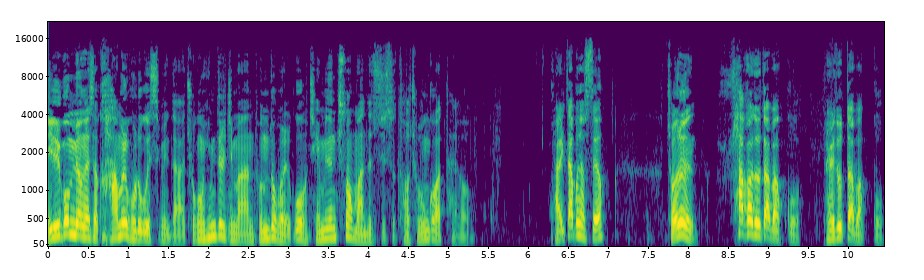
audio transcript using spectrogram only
7명에서 감을 고르고 있습니다. 조금 힘들지만 돈도 벌고 재밌는 추억 만들 수 있어 더 좋은 것 같아요. 과일 따보셨어요? 저는 사과도 따봤고, 배도 따봤고,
